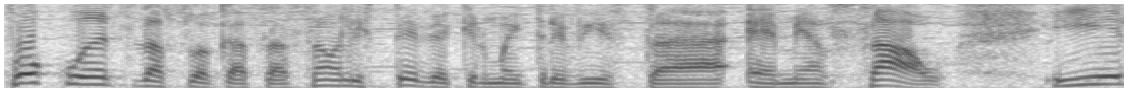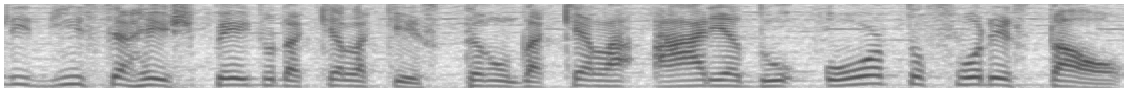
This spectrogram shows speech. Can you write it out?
Pouco antes da sua cassação, ele esteve aqui numa entrevista é, mensal e ele disse a respeito daquela questão, daquela área do Horto Florestal,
